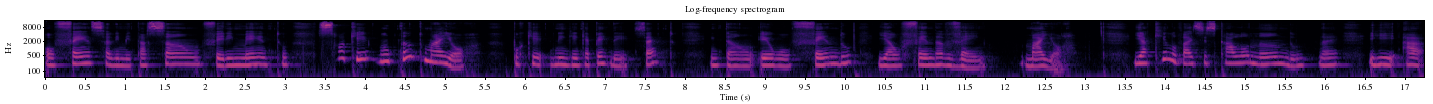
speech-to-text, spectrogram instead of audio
ofensa, limitação, ferimento, só que um tanto maior, porque ninguém quer perder, certo? Então eu ofendo e a ofenda vem maior. E aquilo vai se escalonando, né? E a,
